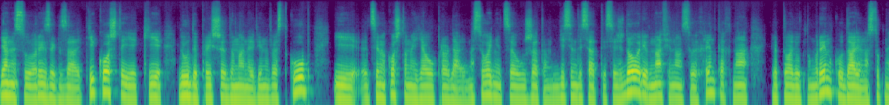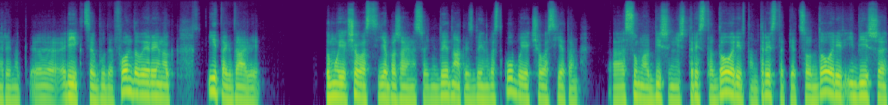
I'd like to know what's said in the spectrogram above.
Я несу ризик за ті кошти, які люди прийшли до мене в інвестклуб, і цими коштами я управляю. На сьогодні це вже там 80 тисяч доларів на фінансових ринках, на криптовалютному ринку. Далі наступний ринок е, рік це буде фондовий ринок і так далі. Тому, якщо у вас є бажання на сьогодні доєднатись до інвестклубу, якщо у вас є там сума більше ніж 300 доларів, там 300-500 доларів і більше,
